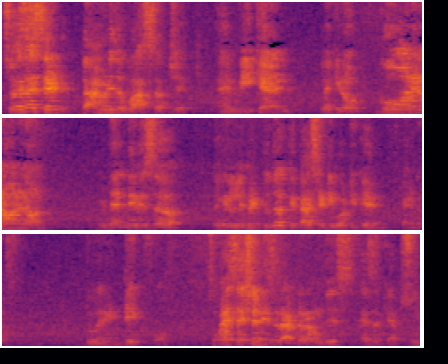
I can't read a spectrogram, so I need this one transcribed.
So as I said, diamond is a vast subject and we can like you know go on and on and on but then there is a like a limit to the capacity what you can kind of do an intake for. So my session is wrapped around this as a capsule.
